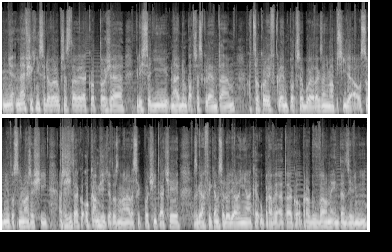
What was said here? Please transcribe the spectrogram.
mě, ne všichni si dovedou představit jako to, že když sedí na jednom patře s klientem a cokoliv klient potřebuje, tak za nima přijde a osobně to s nima řeší a řeší to jako okamžitě, to znamená, jde se k počítači, s grafikem se dodělají nějaké úpravy a je to jako opravdu velmi intenzivní.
